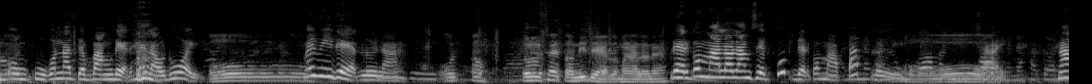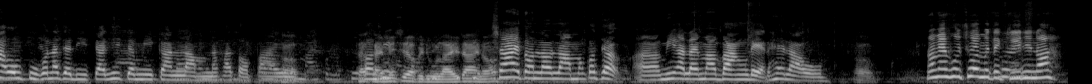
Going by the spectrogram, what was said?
ำองค์ปู่ก็น่าจะบังแดดให้เราด้วย โอ้ไม่มีแดดเลยนะ โอ้เอ้าเออ ใช่ตอนนี้แดดเรามาแล้วนะ แดดก็มาเราลำเสร็จปุ๊บแดดก็มาปั๊บเลย ก็มาดีใจใช่นะคะตหน้าองค์ปู่ก็น่าจะดีใจที่จะมีการลำนะคะ ต่อไป ครับไม้คนละครึ่งถ้าใครไม่เชื่อไปดูไลฟ์ได้เนาะใช่ตอนเราลำมันก็จะเอ่อมีอะไรมาบังแดดให้เราครับเน้องแม่ผู้ช่วยเมื่อตะกี้นี้เนาะไม่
